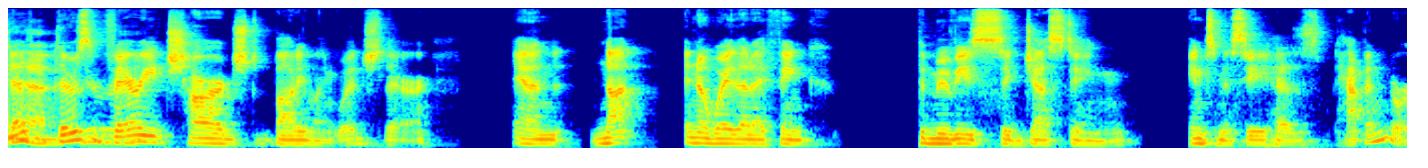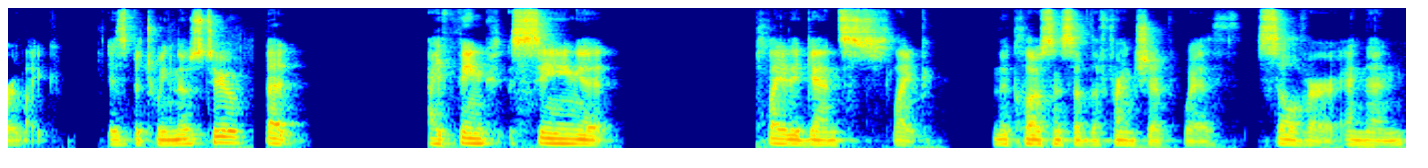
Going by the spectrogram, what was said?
that- there's you're right. very charged body language there, and not in a way that I think the movie's suggesting intimacy has happened or like is between those two but i think seeing it played against like the closeness of the friendship with silver and then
